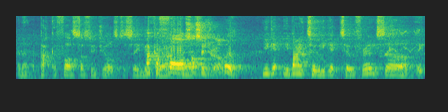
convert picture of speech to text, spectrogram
and a, pack of four sausage rolls to see me. Pack of four sausage rolls? Well, you get you buy two, you get two free. So it,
